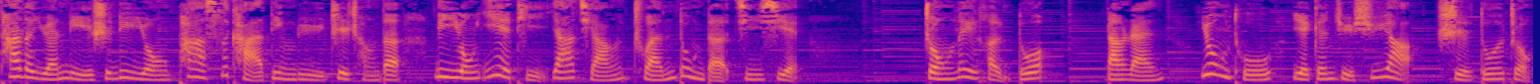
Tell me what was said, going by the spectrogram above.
它的原理是利用帕斯卡定律制成的，利用液体压强传动的机械。种类很多，当然用途也根据需要是多种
